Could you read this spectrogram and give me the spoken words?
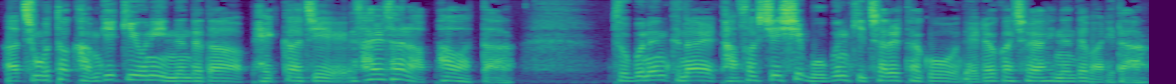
아침부터 감기 기운이 있는 데다 배까지 살살 아파왔다. 두 분은 그날 5시 15분 기차를 타고 내려가셔야 했는데 말이다.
